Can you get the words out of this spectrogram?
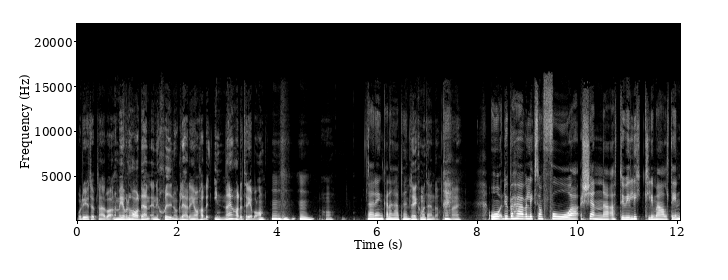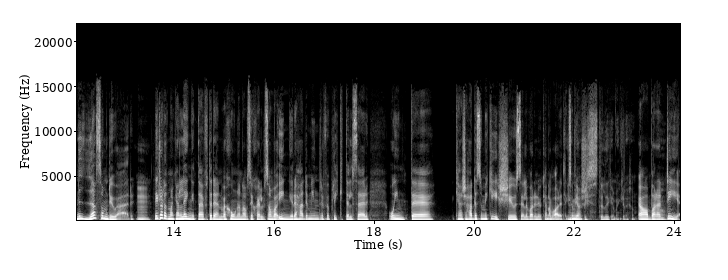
Och det är typ den här bara, nej men jag vill ha den energin och glädjen jag hade innan jag hade tre barn. Jaha, That ain't gonna happen. det kommer inte hända. Nej. Och du behöver liksom få känna att du är lycklig med allt det nya som du är. Mm. Det är klart att man kan längta efter den versionen av sig själv som var yngre, hade mindre förpliktelser och inte kanske hade så mycket issues eller vad det nu kan ha varit. Liksom. Inte Jag, visste lika mycket. Liksom. ja, bara det.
